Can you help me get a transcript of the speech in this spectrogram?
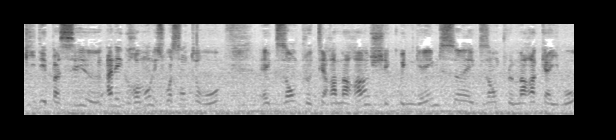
qui dépassaient euh, allègrement les 60 euros. Exemple Terramara chez Queen Games, exemple Maracaibo,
